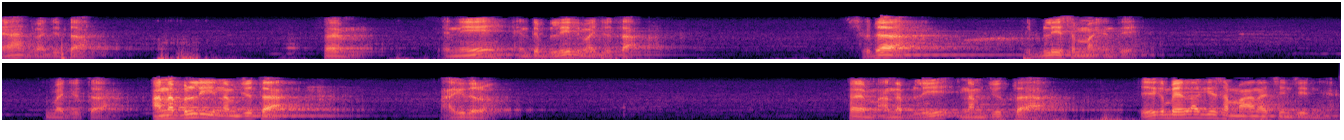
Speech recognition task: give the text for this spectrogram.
Ya 5 juta. Fem. ini ente beli 5 juta. Sudah dibeli sama ente 5 juta anak beli 6 juta nah gitu loh Fem, Anda beli 6 juta. Jadi kembali lagi sama anak cincinnya.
